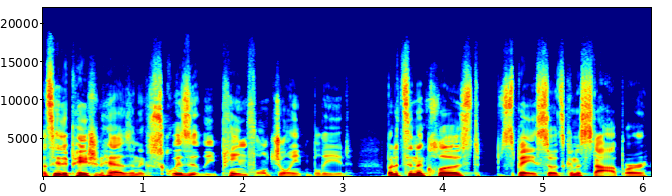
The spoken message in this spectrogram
let's say the patient has an exquisitely painful joint bleed, but it's an enclosed space, so it's going to stop. Or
